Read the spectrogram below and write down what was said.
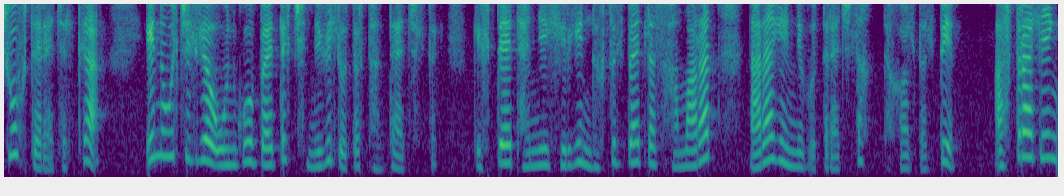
шүүхтэр ажилддаг. Энэ үйлчилгээ үнгүй байдаг ч нэг л өдөр тантай ажилдаг. Гэхдээ таны хэргийн нөхцөл байдлаас хамаарат дараагийн нэг өдөр ажиллах тохиолдол бий. Австралийн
